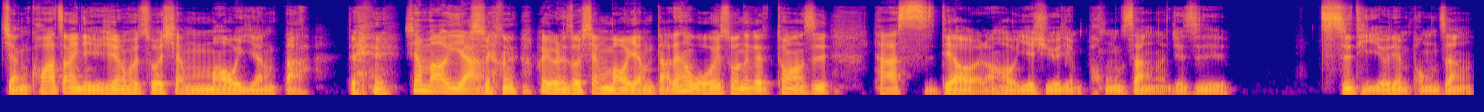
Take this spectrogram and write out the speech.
讲夸张一点，有些人会说像猫一样大，对，像猫一样，会有人说像猫一样大，但是我会说那个通常是它死掉了，然后也许有点膨胀了，就是尸体有点膨胀，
